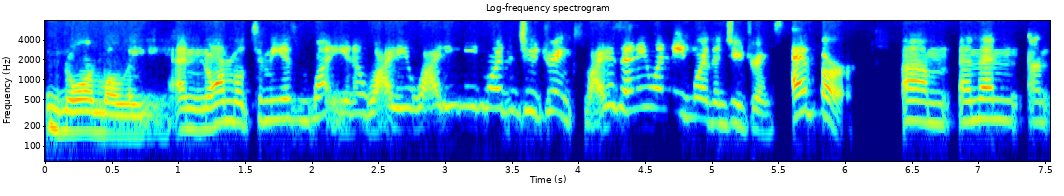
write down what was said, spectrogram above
normally. And normal to me is what, you know, why do you why do you need more than two drinks? Why does anyone need more than two drinks ever? Um, and then on,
